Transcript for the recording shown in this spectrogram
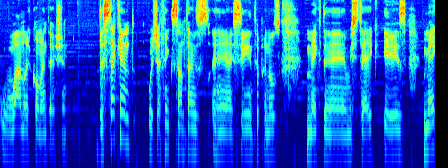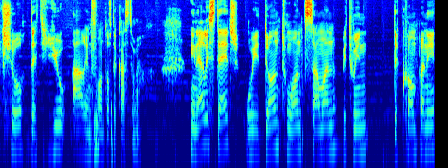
one recommendation. The second, which I think sometimes uh, I see entrepreneurs make the mistake, is make sure that you are in front of the customer in early stage we don't want someone between the company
